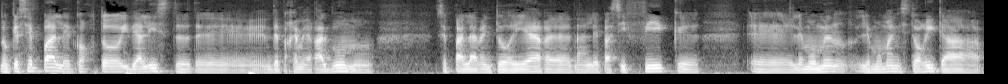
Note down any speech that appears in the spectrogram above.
Donc, ce n'est pas le Corto idéaliste des de premier album. C'est pas l'aventurière dans le Pacifique. Eh, le, moment, le moment historique a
